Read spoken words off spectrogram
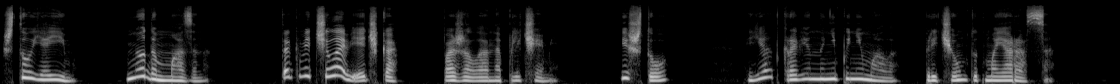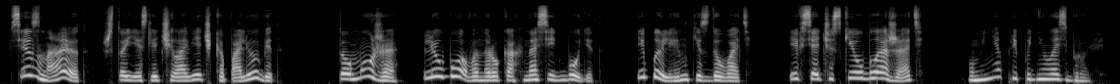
«Что я им? Медом мазана?» «Так ведь человечка!» — пожала она плечами. «И что?» Я откровенно не понимала, при чем тут моя раса. «Все знают, что если человечка полюбит, то мужа любого на руках носить будет, и пылинки сдувать, и всячески ублажать». У меня приподнялась бровь.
